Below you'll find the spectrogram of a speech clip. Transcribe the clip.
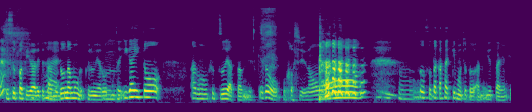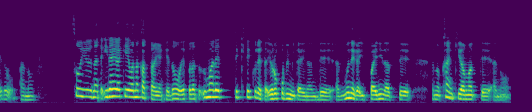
口酸っぱく言われてたんで、はい。どんなもんが来るんやろうと思って、うん。意外とあの普通やったんですけど、おかしいな。ぁ、うん。そうそうだからさっきもちょっとあの言ったんやけどあのそういうなんかイライラ系はなかったんやけどやっぱなんか生まれてきてくれた喜びみたいなんで、あの胸がいっぱいになってあの感極まってあの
